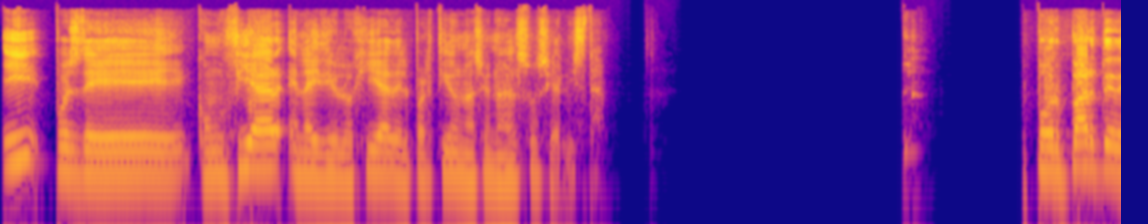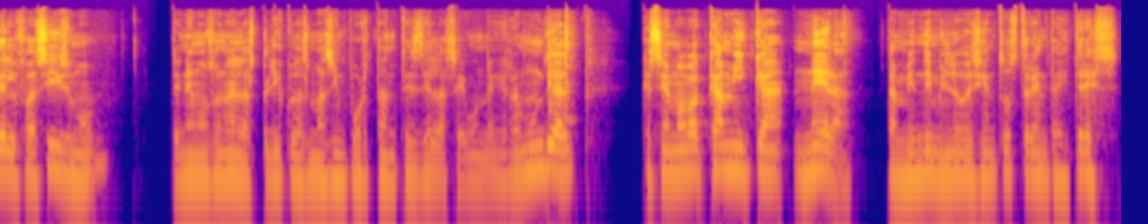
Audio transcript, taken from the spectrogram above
y pues de confiar en la ideología del Partido Nacional Socialista. Por parte del fascismo, tenemos una de las películas más importantes de la Segunda Guerra Mundial, que se llamaba Kamika Nera, también de 1933.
